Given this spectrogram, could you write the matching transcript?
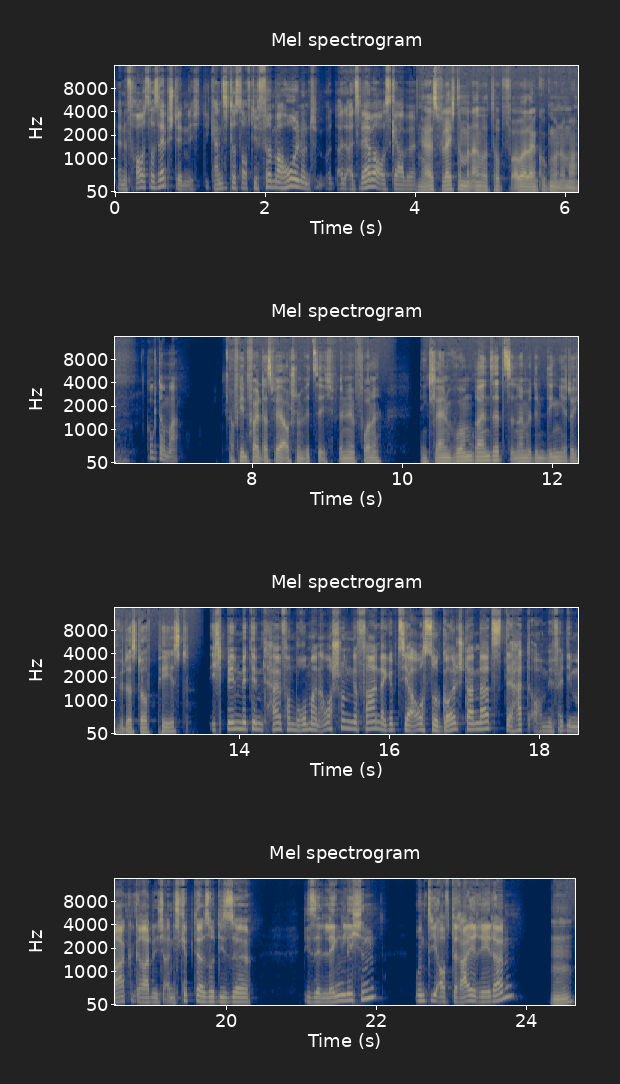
Deine Frau ist doch selbstständig. Die kann sich das auf die Firma holen und, und als Werbeausgabe. Ja, ist vielleicht nochmal ein anderer Topf, aber dann gucken wir nochmal. Guck doch mal. Auf jeden Fall, das wäre auch schon witzig, wenn ihr vorne den kleinen Wurm reinsetzt und dann mit dem Ding hier durch Widdersdorf pest. Ich bin mit dem Teil vom Roman auch schon gefahren. Da gibt's ja auch so Goldstandards. Der hat, oh, mir fällt die Marke gerade nicht ein. Es gibt ja so diese, diese länglichen und die auf drei Rädern. Mhm.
